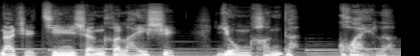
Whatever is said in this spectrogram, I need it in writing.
那是今生和来世永恒的快乐。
